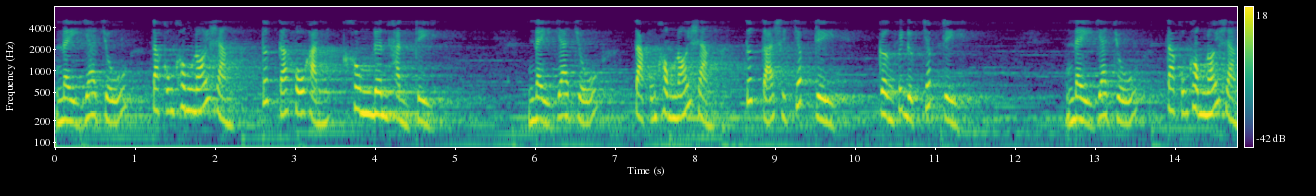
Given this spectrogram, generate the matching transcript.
Này gia chủ, ta cũng không nói rằng tất cả khổ hạnh không nên hành trì. Này gia chủ, ta cũng không nói rằng tất cả sự chấp trì cần phải được chấp trì này gia chủ ta cũng không nói rằng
